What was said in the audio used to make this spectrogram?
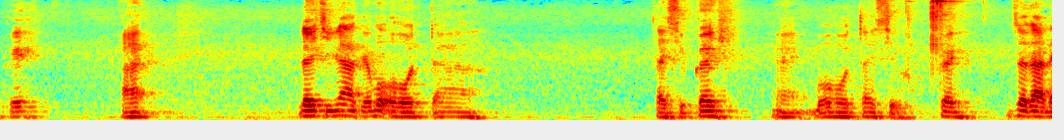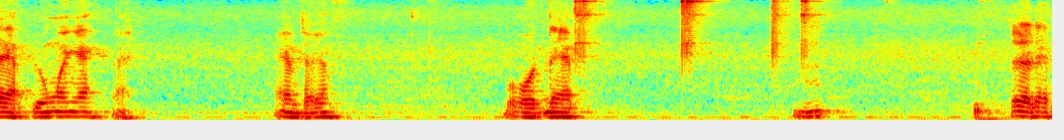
Ok. Đấy. đây chính là cái bộ hột à, tài xỉu cây. Đấy, bộ hột tài xỉu cây. Rất là đẹp đúng không anh em? Đấy. em thấy không? Bộ hột đẹp. Ừ. rất là đẹp.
